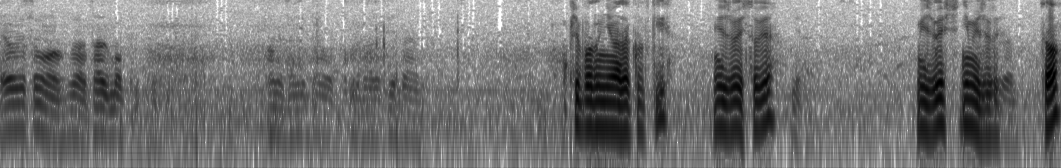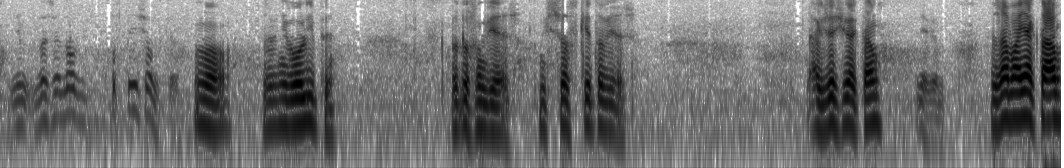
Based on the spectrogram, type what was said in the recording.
Ja już jestem o, no, cały mokry. Ale zajebało, kurwa, ale zjebałem. Przypony nie ma za krótkich? Mierzyłeś sobie? Nie. Mierzyłeś czy nie mierzyłeś? Co? Nie, znaczy, no, pod 50. No, żeby nie było lipy. Bo to są, wiesz, mistrzowskie to wiesz. A Grzesiu jak tam? Nie wiem. Żaba jak tam?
